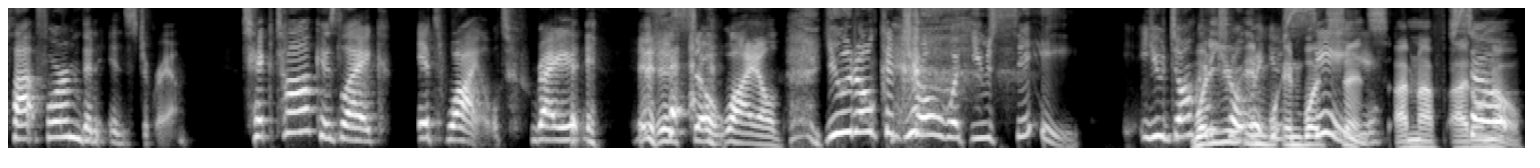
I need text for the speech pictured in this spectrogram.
platform than Instagram. TikTok is like, it's wild, right? It is so wild. You don't control what you see. You don't control what do you control in, what you in what see. sense? I'm not I so don't know.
